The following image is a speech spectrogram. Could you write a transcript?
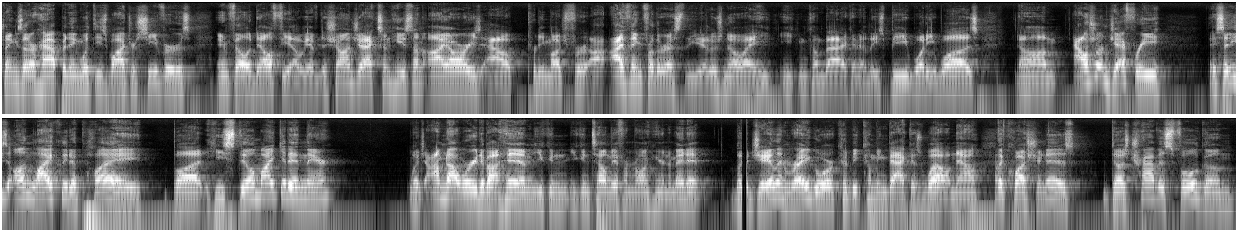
things that are happening with these wide receivers in Philadelphia. We have DeSean Jackson. He's on IR. He's out pretty much for, I think, for the rest of the year. There's no way he, he can come back and at least be what he was. Um, Alshon Jeffery, they said he's unlikely to play but he still might get in there, which I'm not worried about him. You can you can tell me if I'm wrong here in a minute. But Jalen Reagor could be coming back as well. Now the question is, does Travis Fulgham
